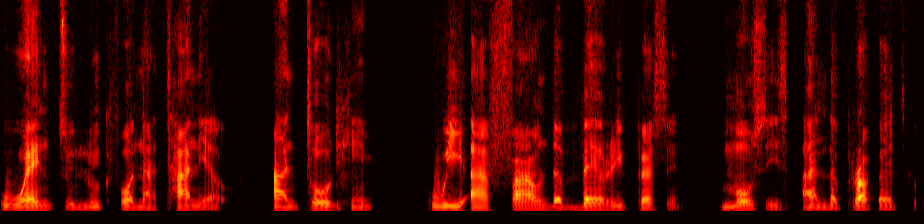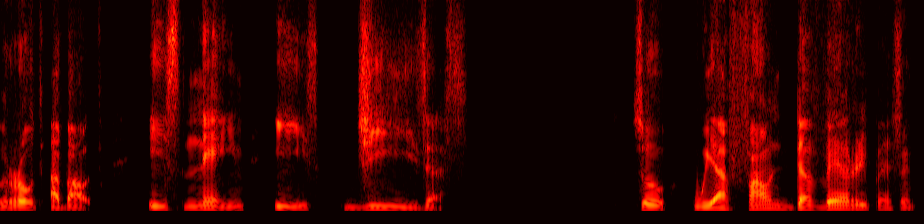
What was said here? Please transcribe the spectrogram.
went to look for Nathanael and told him, We have found the very person Moses and the prophet wrote about. His name is Jesus. So we have found the very person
